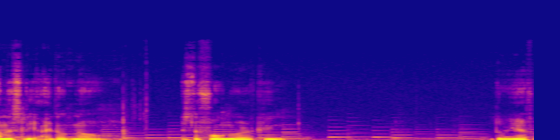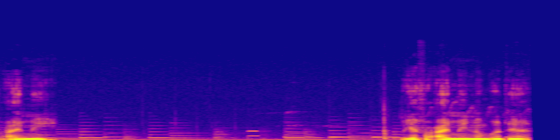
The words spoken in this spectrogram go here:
honestly i don't know. Is the phone working? Do we have IMEI we have an IMEI number there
